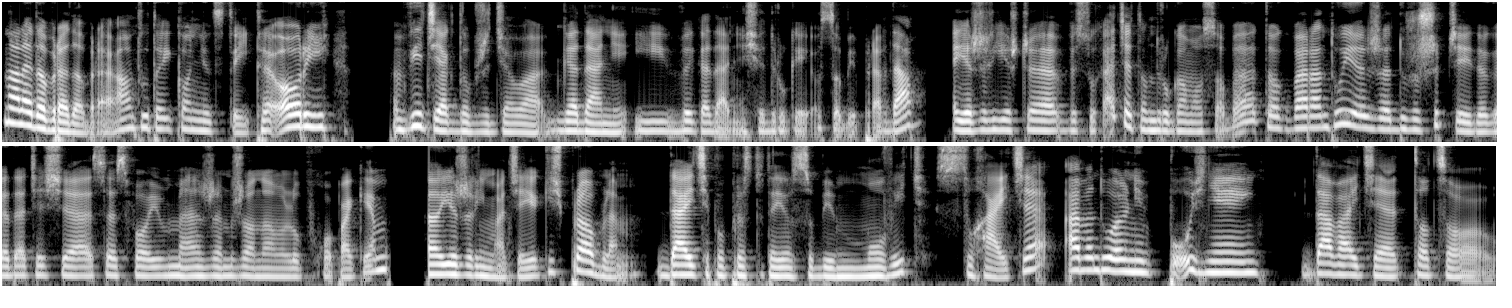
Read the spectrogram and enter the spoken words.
No ale dobra, dobra, a tutaj koniec tej teorii. Wiecie, jak dobrze działa gadanie i wygadanie się drugiej osobie, prawda? A jeżeli jeszcze wysłuchacie tą drugą osobę, to gwarantuję, że dużo szybciej dogadacie się ze swoim mężem, żoną lub chłopakiem, jeżeli macie jakiś problem. Dajcie po prostu tej osobie mówić, słuchajcie, a ewentualnie później dawajcie to, co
